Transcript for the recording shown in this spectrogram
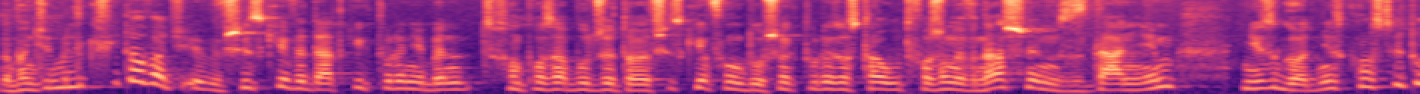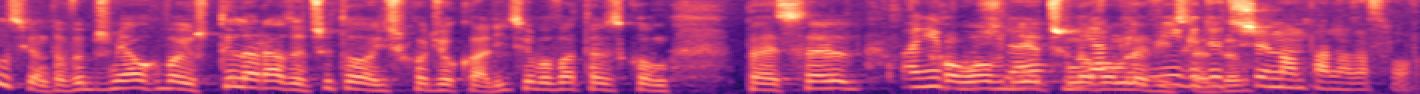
No będziemy likwidować y, wszystkie wydatki, które nie będą, są pozabudżetowe, wszystkie fundusze, które zostały utworzone w naszym zdaniem niezgodnie z konstytucją. To wybrzmiało chyba już tyle razy, czy to jeśli chodzi o Koalicję Obywatelską, PSL, Panie Hołownię, pośle, czy Nową jak Lewicę. nigdy To- trzymam pana za słowo.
